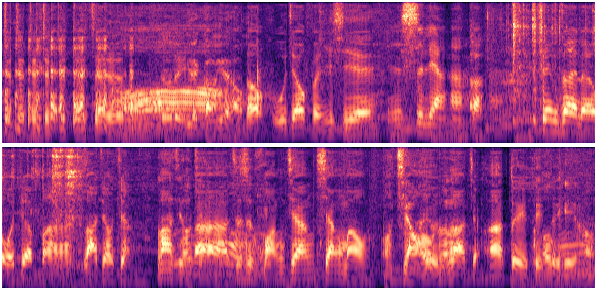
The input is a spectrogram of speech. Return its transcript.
对对对对对对对，对不对？越高越好然后胡椒粉一些也是适量哈。啊。现在呢，我就要把辣椒酱。辣椒酱啊，这是黄姜、香茅哦椒还有和辣辣椒啊，对对对 OK，哈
